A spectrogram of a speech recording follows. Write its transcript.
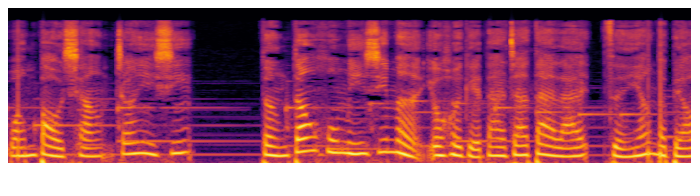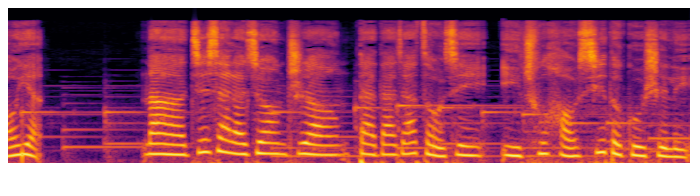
王宝强、张艺兴等当红明星们又会给大家带来怎样的表演？那接下来就让志昂带大家走进一出好戏的故事里。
